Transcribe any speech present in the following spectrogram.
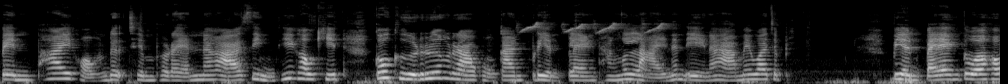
เป็นไพ่ของ The Temperance นะคะ สิ่งที่เขาคิดก็คือเรื่องราวของการเปลี่ยนแปลงทั้งหลายนั่นเองนะคะ ไม่ว่าจะเปลี่ยนแปลงตัวเขา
